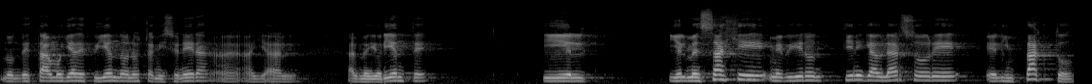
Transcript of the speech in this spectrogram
donde estábamos ya despidiendo a nuestra misionera allá al, Medio Oriente, y el, mensaje me pidieron, tiene que hablar sobre el impacto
